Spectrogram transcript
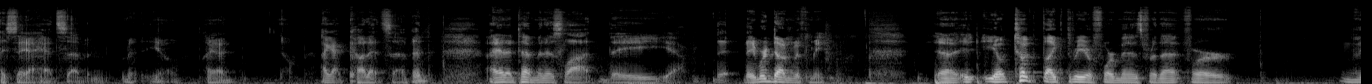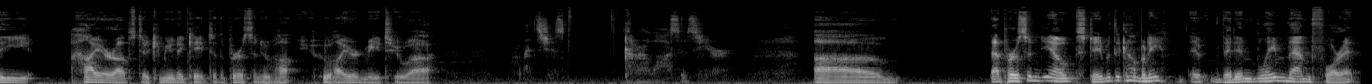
I say I had seven, you know, I had, no, I got cut at seven. I had a 10 minute slot. They, yeah, they, they were done with me. Uh, it, you know, took like three or four minutes for that, for the higher ups to communicate to the person who, who hired me to, uh, let's just cut our losses here. Um, that person, you know, stayed with the company. They, didn't blame them for it.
